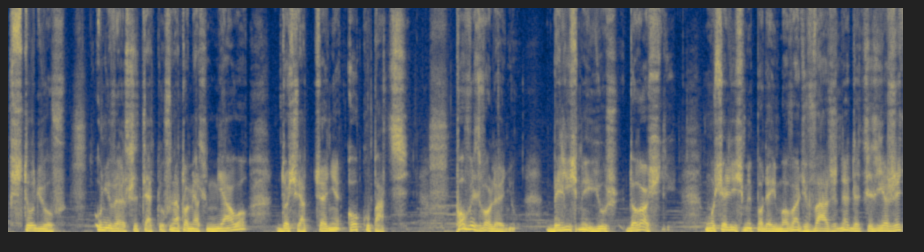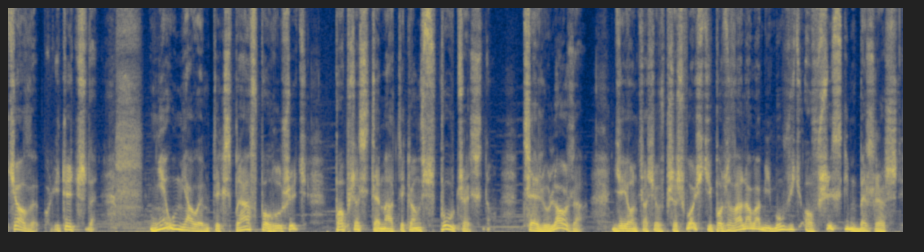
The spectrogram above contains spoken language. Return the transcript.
studiów, uniwersytetów, natomiast miało doświadczenie okupacji. Po wyzwoleniu byliśmy już dorośli. Musieliśmy podejmować ważne decyzje życiowe, polityczne. Nie umiałem tych spraw poruszyć poprzez tematykę współczesną. Celuloza, dziejąca się w przeszłości, pozwalała mi mówić o wszystkim bez reszty.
